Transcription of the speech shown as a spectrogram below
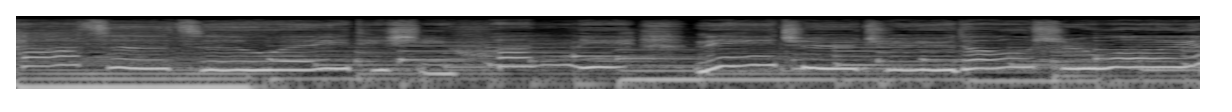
他字字未提喜欢你，你句句都是我愿意。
